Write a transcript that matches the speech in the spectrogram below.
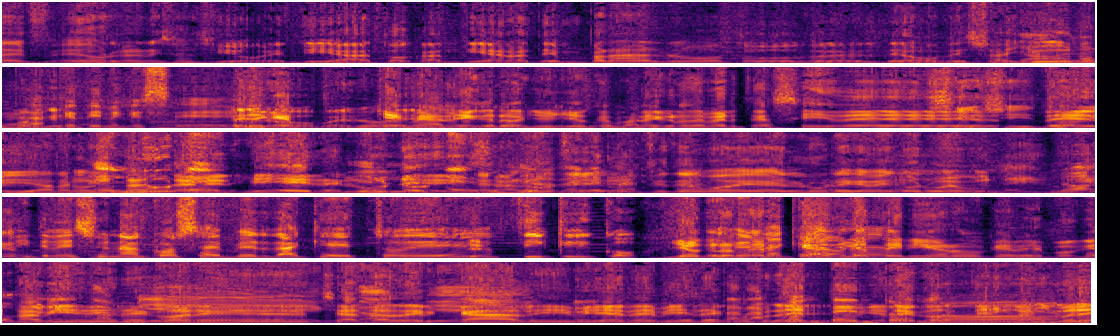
Es, organización, es día tocan Diana temprano, todo el de los desayunos. Porque, es que tiene que ser. Que, me eh, alegro, Yuyo, que me alegro de verte así de, sí, sí, con el lunes. energía y de lunes. El lunes, el lunes que vengo nuevo. No, y te voy a decir una cosa, es verdad que esto es cíclico. Yo creo que el Cádiz ha tenido algo que ver, porque también viene con el chata del Cádiz, viene, viene con contento. ¿no? Hombre,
